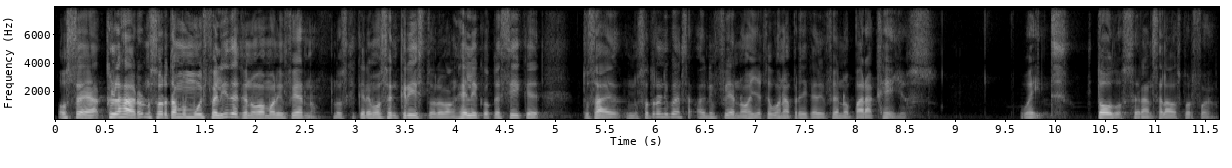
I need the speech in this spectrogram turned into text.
O sea, claro, nosotros estamos muy felices que no vamos al infierno. Los que queremos en Cristo, los evangélicos que sí, que tú sabes, nosotros ni vamos al infierno. Oye, qué buena predica del infierno para aquellos. Wait, todos serán salados por fuego.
